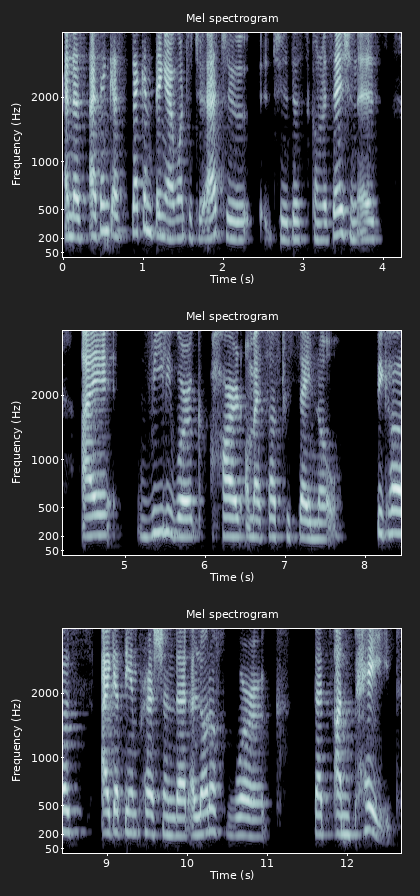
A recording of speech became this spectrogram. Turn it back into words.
And as I think a second thing I wanted to add to to this conversation is I really work hard on myself to say no because I get the impression that a lot of work that's unpaid,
